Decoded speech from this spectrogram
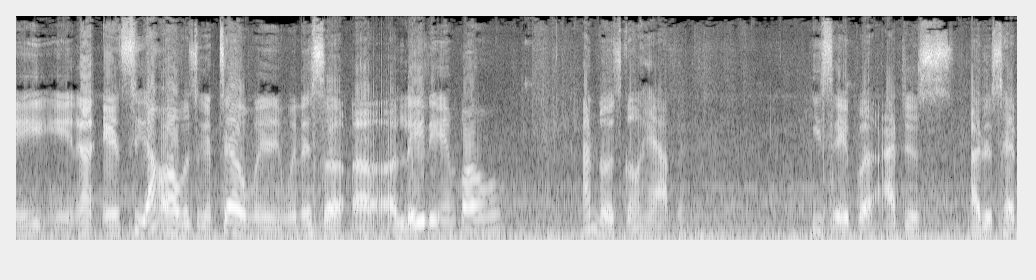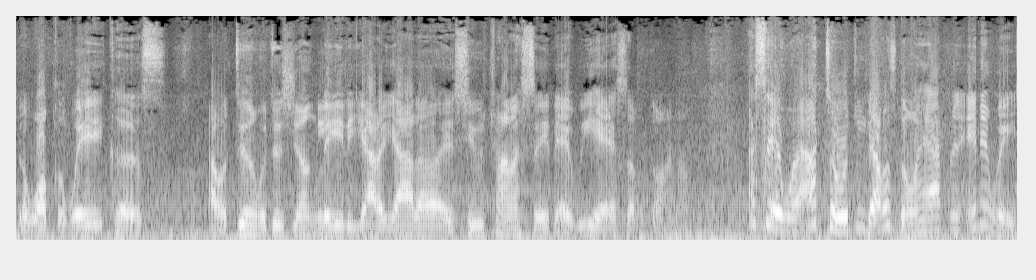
and and, uh, and see, I always can tell when when it's a, a, a lady involved. I know it's gonna happen. He said, but I just I just had to walk away because I was dealing with this young lady, yada yada, and she was trying to say that we had something going on. I said, well, I told you that was gonna happen anyway.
